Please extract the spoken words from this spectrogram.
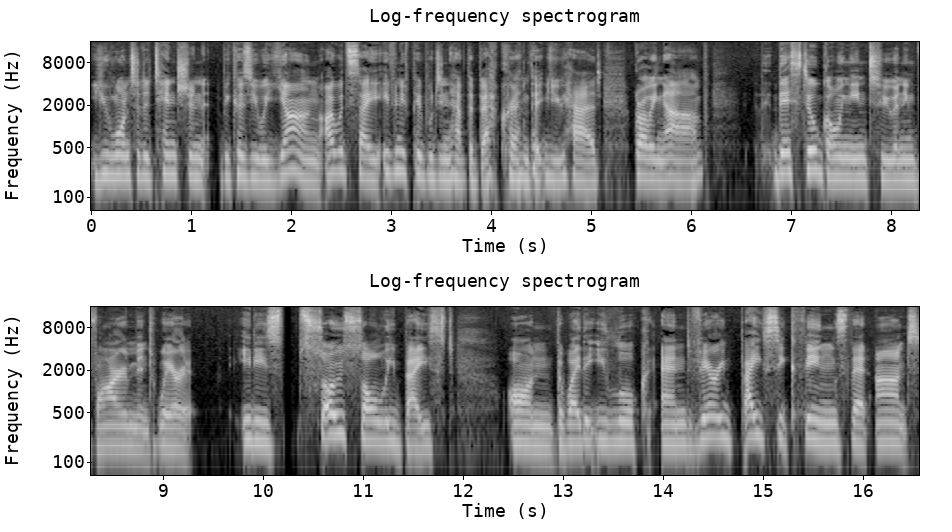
you wanted attention because you were young, I would say even if people didn't have the background that you had growing up, they're still going into an environment where it is so solely based on the way that you look and very basic things that aren't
